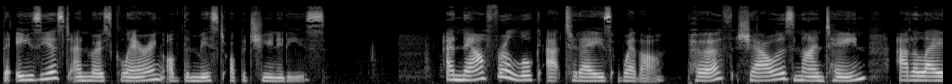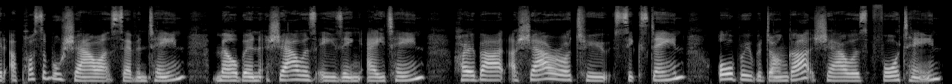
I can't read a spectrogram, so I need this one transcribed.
the easiest and most glaring of the missed opportunities. And now for a look at today's weather. Perth, showers 19, Adelaide, a possible shower 17, Melbourne, showers easing 18, Hobart, a shower or two 16, Albury Wodonga, showers 14,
